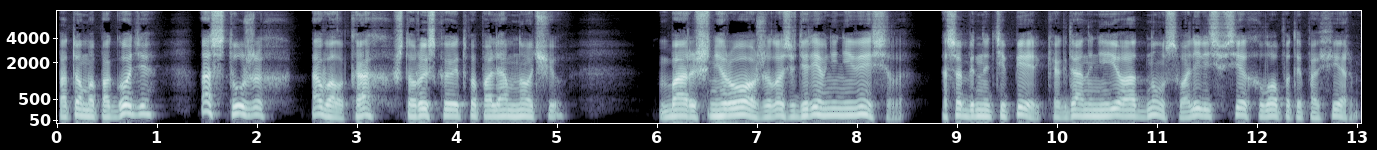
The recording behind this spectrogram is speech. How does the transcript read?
потом о погоде, о стужах, о волках, что рыскают по полям ночью. Барышне Ро жилось в деревне невесело, особенно теперь, когда на нее одну свалились все хлопоты по ферме.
